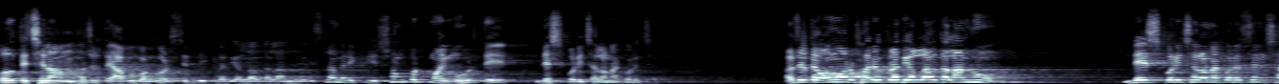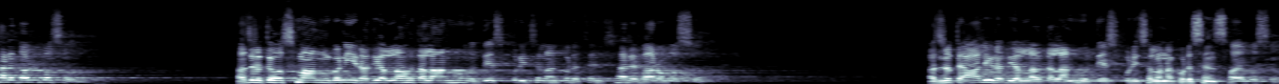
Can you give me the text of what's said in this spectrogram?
বলতেছিলাম হজরতে আবু বকর সিদ্দিক রাজি আল্লাহ ইসলামের একটি সংকটময় মুহূর্তে দেশ পরিচালনা করেছে হজরতে অমর ফারুক রাজি আল্লাহ তালাহু দেশ পরিচালনা করেছেন সাড়ে দশ বছর। হজরতে ওসমান গনি রাজি আল্লাহ আনহু দেশ পরিচালনা করেছেন সাড়ে বারো বছর। হজরতে আলী রাজি আল্লাহ আনহু দেশ পরিচালনা করেছেন ছয় বছর।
